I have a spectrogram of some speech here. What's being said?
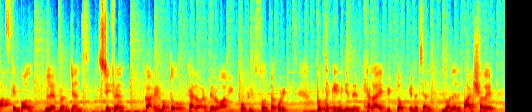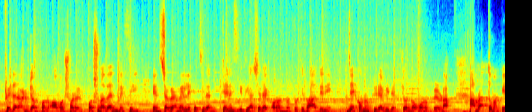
বাস্কেটবল, লেব্রন জেমস, স্টিফেন কারির মতো খেলোয়াড়দেরও আমি গভীর শ্রদ্ধা করি। প্রত্যেকে নিজেদের খেলায় বিপ্লব এনেছেন। দু হাজার বাইশ সালে ফেদারার যখন অবসরের ঘোষণা দেন, মেসি ইনস্টাগ্রামে লিখেছিলেন, টেনিস ইতিহাসের এক অনন্য প্রতিভা, যিনি যে কোনো ক্রীড়াবিদের জন্য অনুপ্রেরণা। আমরা তোমাকে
